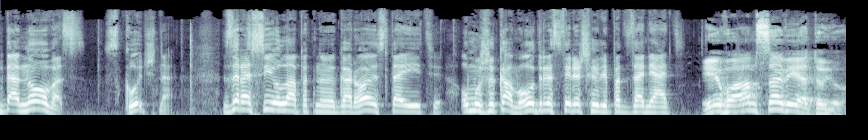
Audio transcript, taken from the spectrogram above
«Да ну вас! Скучно. За Россию лапотную горою стоите, у мужика мудрости решили подзанять». «И вам советую»,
